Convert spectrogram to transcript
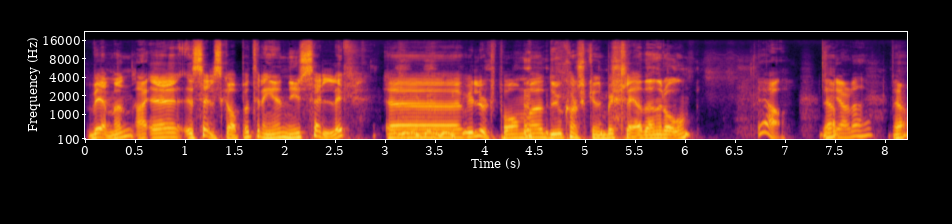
Vemund, eh, selskapet trenger en ny selger. Eh, vi lurte på om du kanskje kunne bekle den rollen. Ja, Ja. gjerne det. Ja.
